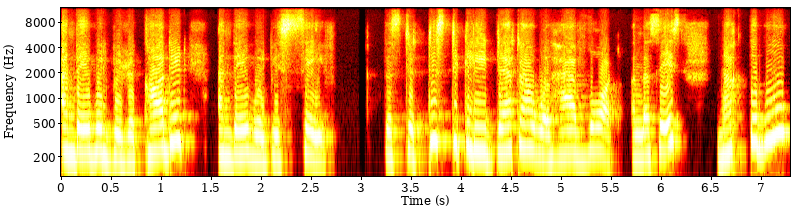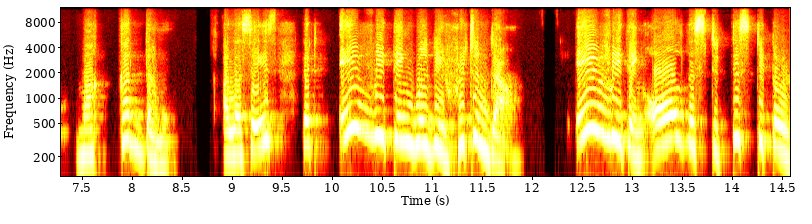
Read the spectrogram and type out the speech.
and they will be recorded and they will be safe. The statistically data will have what? Allah says, Naktubu makaddamu. Allah says that everything will be written down. Everything, all the statistical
